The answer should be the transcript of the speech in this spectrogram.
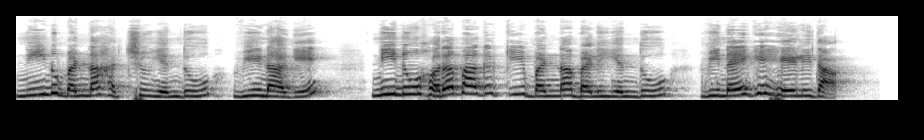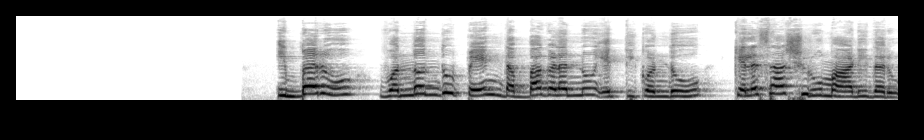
ನೀನು ಬಣ್ಣ ಹಚ್ಚು ಎಂದು ವೀಣಾಗೆ, ನೀನು ಹೊರಭಾಗಕ್ಕೆ ಬಣ್ಣ ಬಳಿ ಎಂದು ವಿನಯ್ಗೆ ಹೇಳಿದ. ಇಬ್ಬರು ಒಂದೊಂದು ಪೇನ್ ಡಬ್ಬಗಳನ್ನು ಎತ್ತಿಕೊಂಡು ಕೆಲಸ ಶುರು ಮಾಡಿದರು.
